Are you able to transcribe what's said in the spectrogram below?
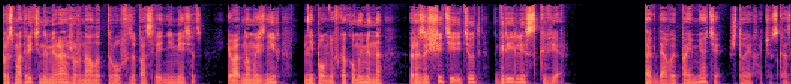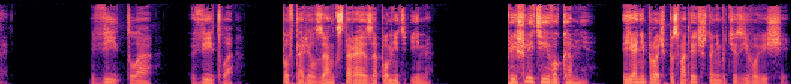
Просмотрите номера журнала «Труф» за последний месяц, и в одном из них, не помню в каком именно, разыщите этюд «Грилли Сквер». Тогда вы поймете, что я хочу сказать. «Витла, Витла», — повторил Занг, стараясь запомнить имя. «Пришлите его ко мне. Я не прочь посмотреть что-нибудь из его вещей».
